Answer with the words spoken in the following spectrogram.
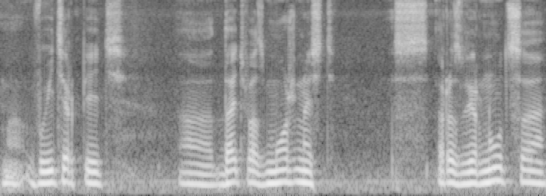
вытерпеть, э, дать возможность развернуться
